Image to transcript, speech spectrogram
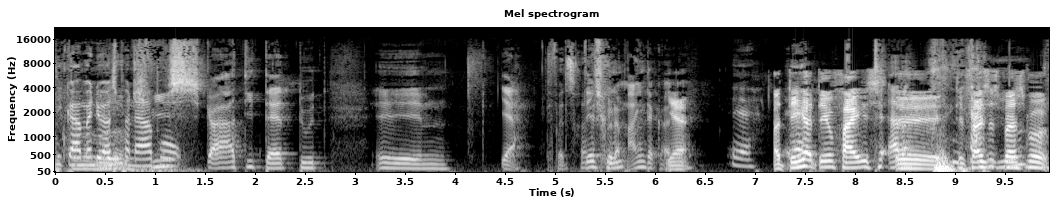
Det gør man jo også på Nørrebro. quiz, gør dit dat, dut. Øhm, ja, det er sgu da mange, der gør Ja. det. Ja. Og det Ja. her, det er jo faktisk Det er øh, det første spørgsmål.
